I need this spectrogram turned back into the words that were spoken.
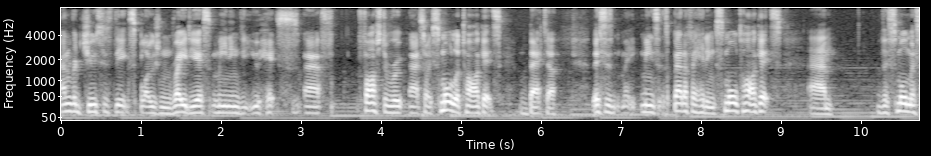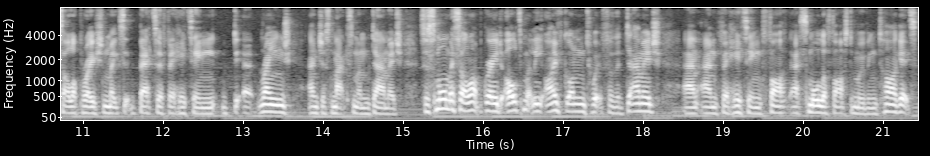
and reduces the explosion radius, meaning that you hit uh, faster, uh, sorry, smaller targets better. This is, means it's better for hitting small targets. Um, the small missile operation makes it better for hitting uh, range and just maximum damage. So small missile upgrade, ultimately I've gone into it for the damage um, and for hitting far, uh, smaller, faster moving targets,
